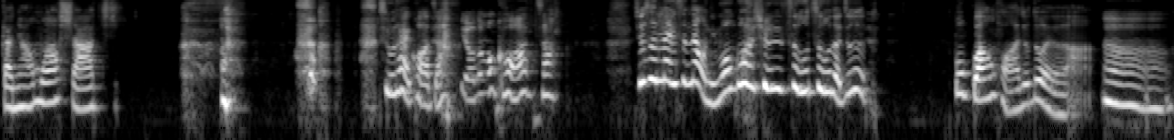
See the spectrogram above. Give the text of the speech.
感觉好像摸到砂纸，是不是太夸张？有那么夸张？就是类似那种你摸过去是粗粗的，就是不光滑就对了啦。嗯嗯嗯，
